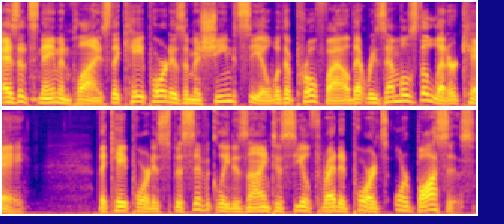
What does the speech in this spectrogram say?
As its name implies, the K-Port is a machined seal with a profile that resembles the letter K. The K-Port is specifically designed to seal threaded ports or bosses.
